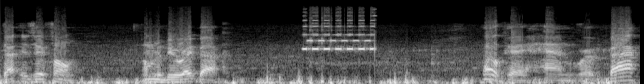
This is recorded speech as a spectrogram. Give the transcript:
That is a phone. I'm gonna be right back. Okay, and we're back.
